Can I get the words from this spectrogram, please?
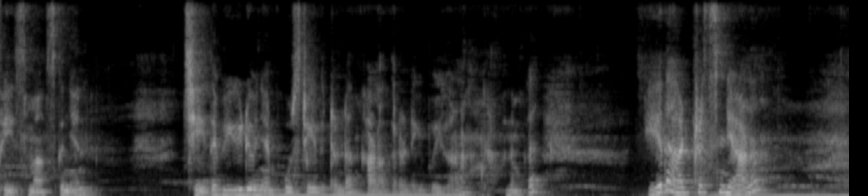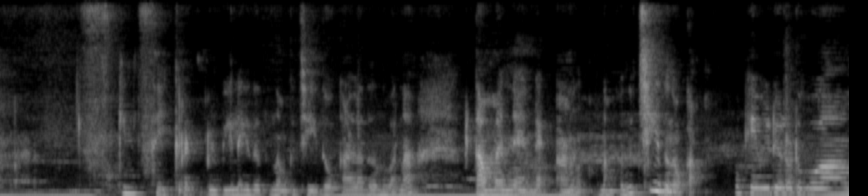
ഫേസ് മാസ്ക് ഞാൻ ചെയ്ത വീഡിയോ ഞാൻ പോസ്റ്റ് ചെയ്തിട്ടുണ്ട്. കാണാത്തവരുണ്ടെങ്കിൽ പോയി കാണാം. അപ്പം നമുക്ക് ഏത് ആക്ട്രസിന്റെയാണ് സ്കിൻ സീക്രട്ട് റിവീൽ ചെയ്തത് നമുക്ക് ചെയ്ത് നോക്കാനുള്ളത് എന്ന് പറഞ്ഞാൽ തമ്മന്നേന്റെ ആണ്. നമുക്കൊന്ന് ചെയ്ത് നോക്കാം. ഓക്കെ വീഡിയോയിലോട്ട് പോകാം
